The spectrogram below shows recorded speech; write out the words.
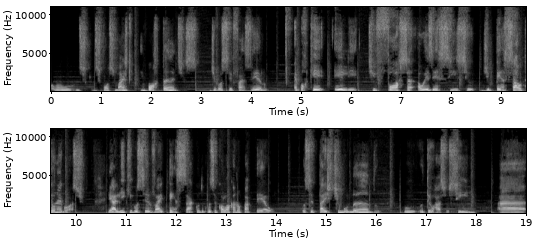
um dos pontos mais importantes de você fazê-lo é porque ele te força ao exercício de pensar o teu negócio. É ali que você vai pensar. Quando você coloca no papel, você está estimulando o, o teu raciocínio a,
